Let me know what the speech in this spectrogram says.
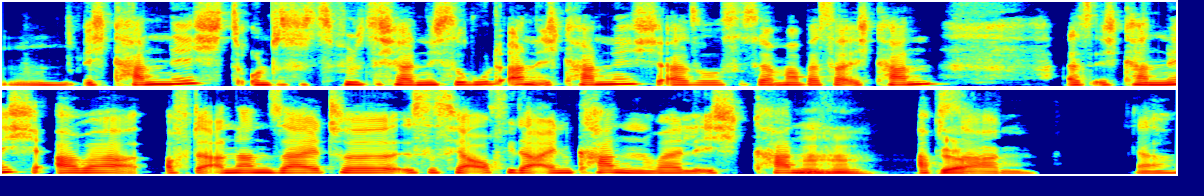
hm, ich kann nicht und es fühlt sich halt nicht so gut an, ich kann nicht. Also es ist ja immer besser, ich kann als ich kann nicht. Aber auf der anderen Seite ist es ja auch wieder ein Kann, weil ich kann mhm. absagen. Ja. ja.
